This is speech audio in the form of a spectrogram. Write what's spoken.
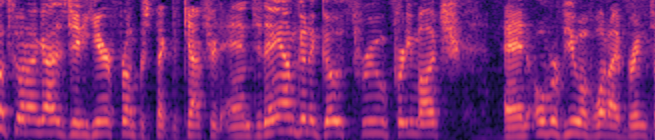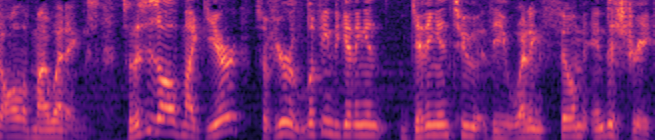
What's going on guys? JD here from Perspective Captured and today I'm going to go through pretty much an overview of what I bring to all of my weddings. So this is all of my gear. So if you're looking to getting in getting into the wedding film industry,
